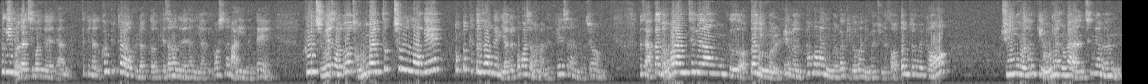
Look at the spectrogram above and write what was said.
흑인 여자 직원들에 대한 특히나 그 컴퓨터라고 불렸던 계산원들에 대한 이야기가 훨씬 더 많이 있는데 그 중에서도 정말 특출나게 똑똑했던 사람들 이야기를 뽑아서 영화를 만든 케이스라는 거죠. 그래서 약간 영화랑 책이랑 그 어떤 인물, 이를테면 평범한 인물과 비범한 인물 중에서 어떤 쪽을 더 주인공으로 삼기 용이한가라는 측면은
